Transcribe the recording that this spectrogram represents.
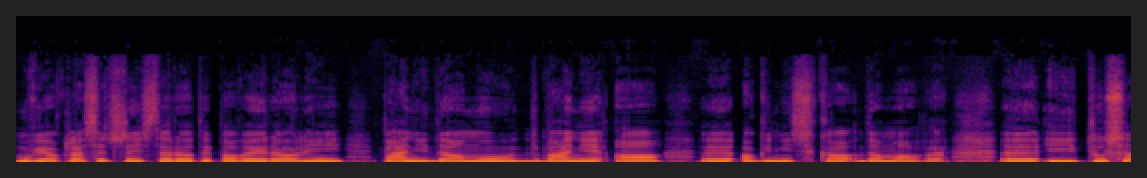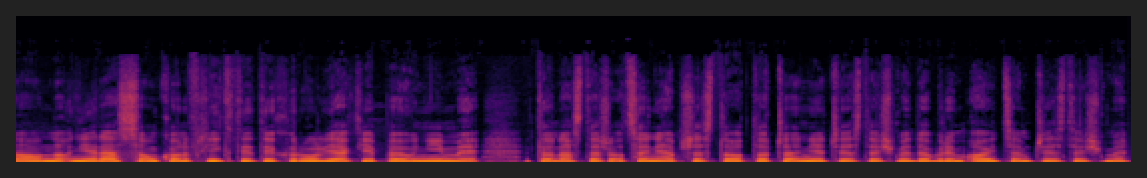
Mówię o klasycznej, stereotypowej roli. Pani domu, dbanie o y, ognisko domowe. Y, I tu są, no nieraz są konflikty tych ról, jakie pełnimy. To nas też ocenia przez to otoczenie, czy jesteśmy dobrym ojcem, czy jesteśmy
